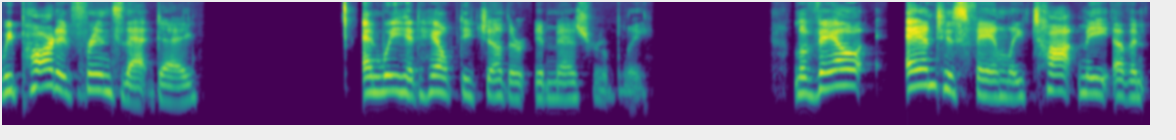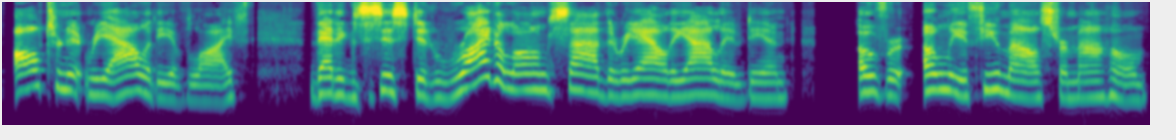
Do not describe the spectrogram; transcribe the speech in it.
We parted friends that day, and we had helped each other immeasurably. Lavelle and his family taught me of an alternate reality of life that existed right alongside the reality I lived in over only a few miles from my home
